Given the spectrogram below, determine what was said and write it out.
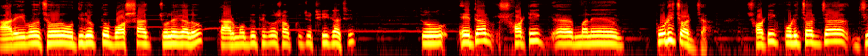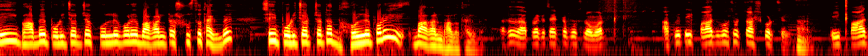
আর এই বছর অতিরিক্ত বর্ষা চলে গেল তার মধ্যে থেকেও সব কিছু ঠিক আছে। তো এটার সঠিক মানে পরিচর্যা সঠিক পরিচর্যা যেইভাবে পরিচর্যা করলে পরে বাগানটা সুস্থ থাকবে সেই পরিচর্যাটা ধরলে পরেই বাগান ভালো থাকবে। আচ্ছা আপনার কাছে একটা প্রশ্ন আমার। আপনি তো এই পাঁচ বছর চাষ করছেন। হ্যাঁ। এই পাঁচ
